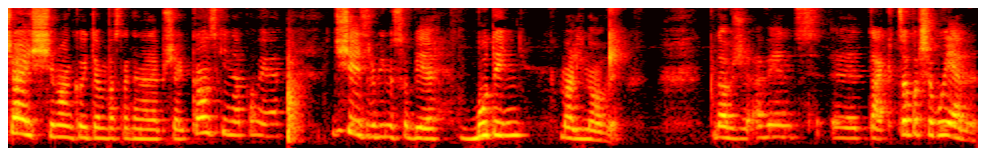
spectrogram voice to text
Cześć, siemanko, witam was na kanale Przekąski Napoje. Dzisiaj zrobimy sobie budyń malinowy. Dobrze, a więc y, tak, co potrzebujemy?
